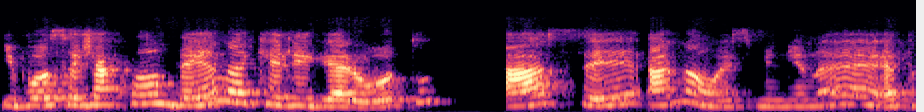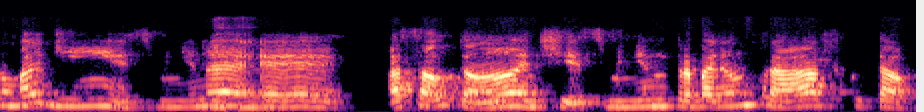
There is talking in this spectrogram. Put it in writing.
e você já condena aquele garoto a ser, ah, não, esse menino é, é trombadinha, esse menino é, é assaltante, esse menino trabalha no tráfico e tal.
